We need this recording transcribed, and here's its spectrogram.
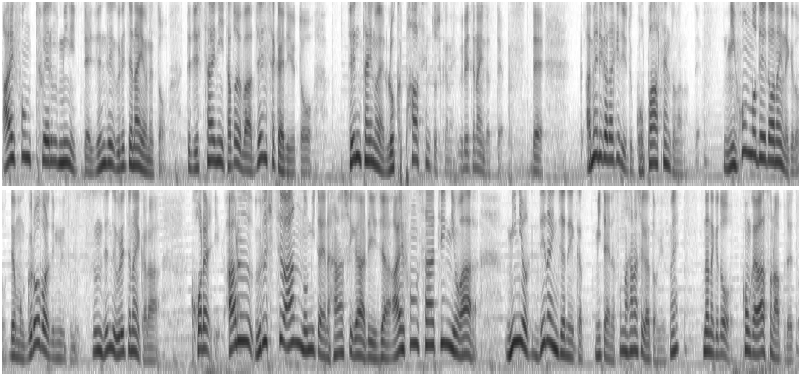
iPhone12 mini って全然売れてないよねと。で実際に例えば全世界で言うと全体のね6%しかね売れてないんだって。でアメリカだけで言うと5%なんだって。日本のデータはないんだけどでもグローバルで見ると全然売れてないからこれある売る必要あんの？みたいな話がありじゃあ iPhone13 にはミニは出ないんじゃねえかみたいなそんな話があったわけですね。なんだけど今回はそのアップデート。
